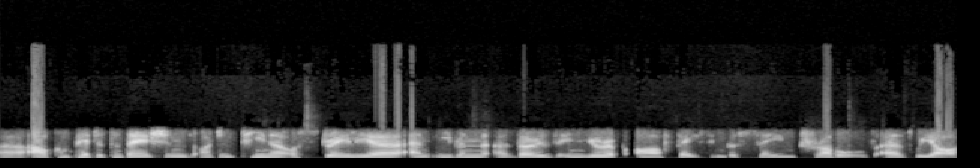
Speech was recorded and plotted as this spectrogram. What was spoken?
Uh, our competitor nations, Argentina, Australia, and even uh, those in Europe are facing the same troubles as we are.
